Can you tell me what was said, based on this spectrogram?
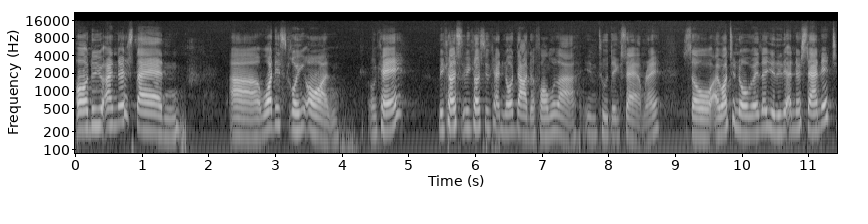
or do you understand uh, what is going on. Okay because because you can note down the formula into the exam, right? So I want to know whether you really understand it.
